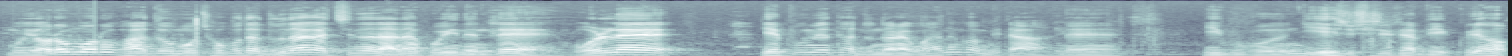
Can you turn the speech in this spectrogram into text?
뭐 여러모로 봐도 뭐 저보다 누나 같지는 않아 보이는데 원래 예쁘면 다 누나라고 하는 겁니다. 네. 이 부분 이해해 주시리라 믿고요.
